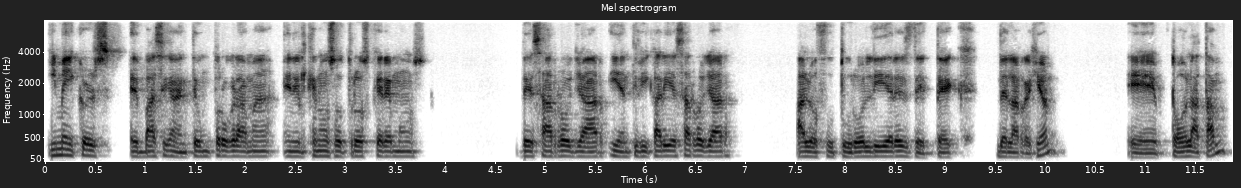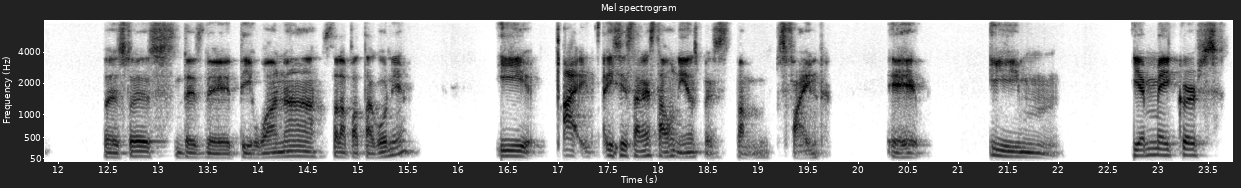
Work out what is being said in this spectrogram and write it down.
Y Makers es básicamente un programa en el que nosotros queremos desarrollar, identificar y desarrollar a los futuros líderes de tech de la región, eh, todo la TAM. Pues esto es desde Tijuana hasta la Patagonia. Y, y si están en Estados Unidos, pues es fine. Eh, y, y en Makers,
